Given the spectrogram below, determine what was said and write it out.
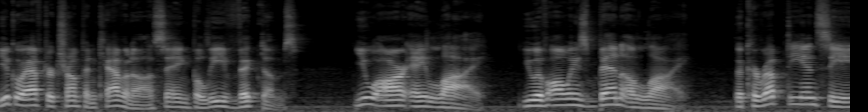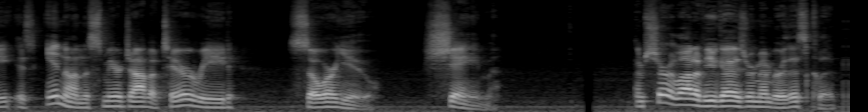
You go after Trump and Kavanaugh saying believe victims. You are a lie. You have always been a lie. The corrupt DNC is in on the smear job of Tara Reade. So are you. Shame. I'm sure a lot of you guys remember this clip.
